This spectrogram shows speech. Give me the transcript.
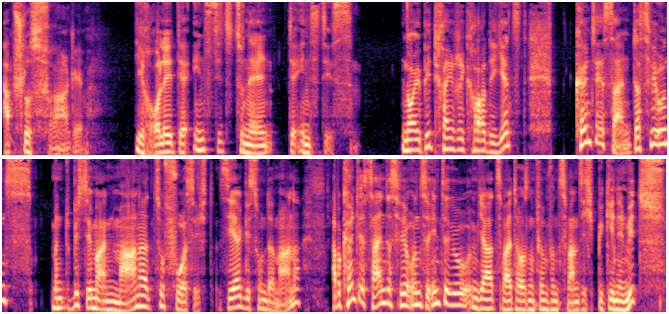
Abschlussfrage. Die Rolle der institutionellen, der Instis. Neue Bitcoin-Rekorde jetzt. Könnte es sein, dass wir uns du bist ja immer ein Mahner zur Vorsicht, sehr gesunder Mahner. Aber könnte es sein, dass wir unser Interview im Jahr 2025 beginnen mit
